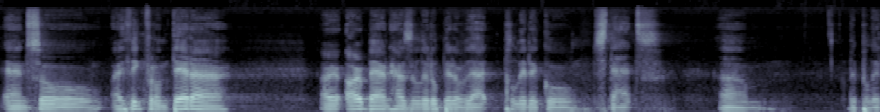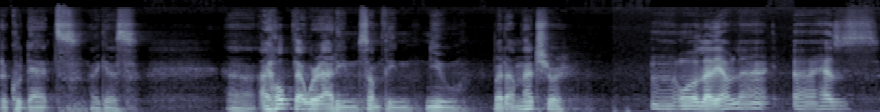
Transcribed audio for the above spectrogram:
And so I think Frontera, our, our band has a little bit of that political stance, um, the political dance, I guess. Uh, I hope that we're adding something new, but I'm not sure. Uh, well, La Diabla uh, has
